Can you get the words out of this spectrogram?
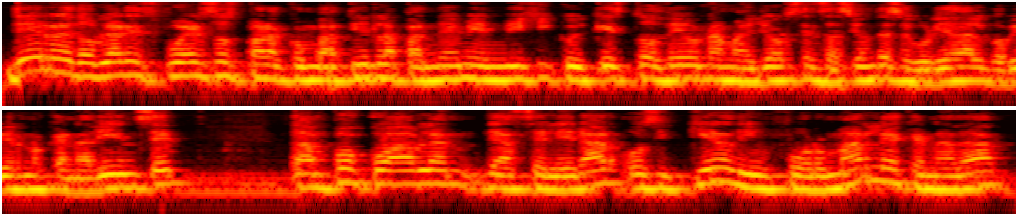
de redoblar esfuerzos para combatir la pandemia en México y que esto dé una mayor sensación de seguridad al gobierno canadiense. Tampoco hablan de acelerar o siquiera de informarle a Canadá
